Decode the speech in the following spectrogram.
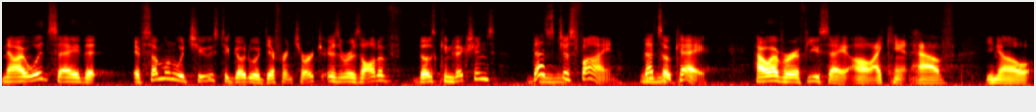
Now, I would say that if someone would choose to go to a different church as a result of those convictions, that's just fine. That's okay. However, if you say, "Oh, I can't have, you know,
